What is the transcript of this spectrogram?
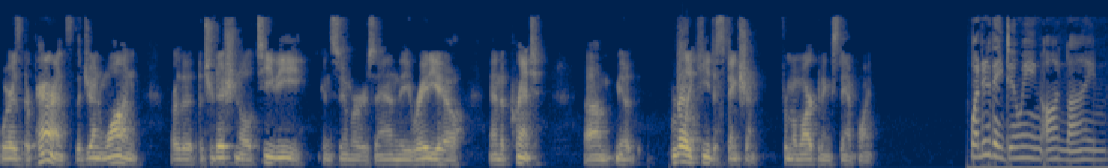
Whereas their parents, the Gen 1, are the, the traditional TV consumers and the radio and the print. Um, you know, really key distinction from a marketing standpoint. What are they doing online,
